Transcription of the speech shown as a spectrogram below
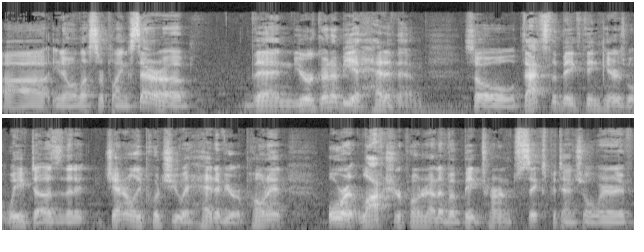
uh, you know, unless they're playing Sera, then you're going to be ahead of them. So that's the big thing here is what Wave does is that it generally puts you ahead of your opponent or it locks your opponent out of a big turn 6 potential where if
